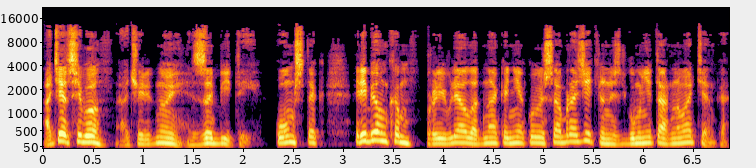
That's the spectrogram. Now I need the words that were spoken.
Отец его, очередной забитый, Комсток ребенком проявлял, однако, некую сообразительность гуманитарного оттенка,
